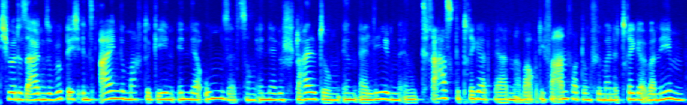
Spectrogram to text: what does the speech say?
ich würde sagen, so wirklich ins Eingemachte gehen in der Umsetzung, in der Gestaltung, im Erleben, im Gras getriggert werden, aber auch die Verantwortung für meine Träger übernehmen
